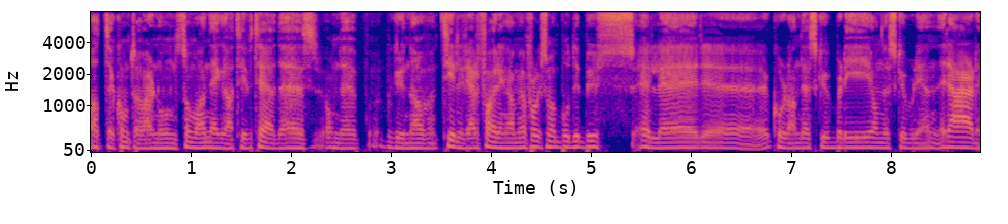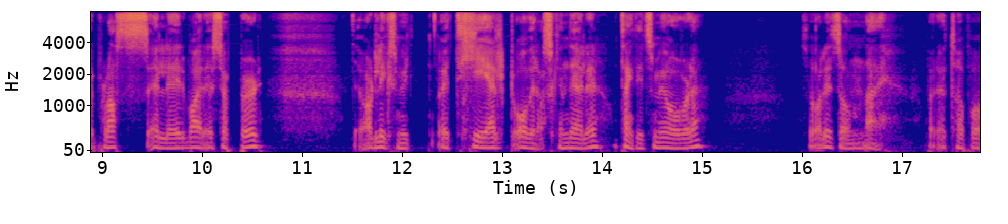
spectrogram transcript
at det kom til å være noen som var negative til det, om det er pga. tidligere erfaringer med folk som har bodd i buss, eller uh, hvordan det skulle bli, om det skulle bli en ræleplass eller bare søppel. Det var liksom ikke helt overraskende heller. Tenkte ikke så mye over det. Så det var litt sånn, nei, bare ta på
